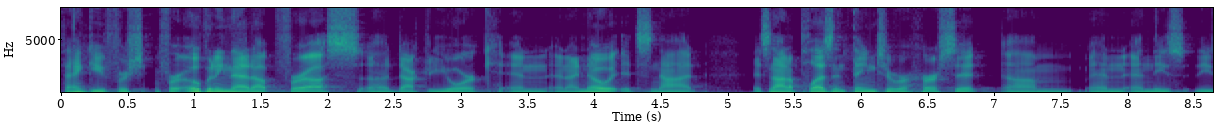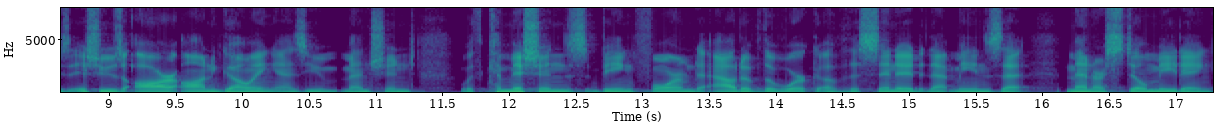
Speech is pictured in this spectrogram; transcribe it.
Thank you for for opening that up for us, uh, Dr. York. And and I know it's not it's not a pleasant thing to rehearse it, um, and and these these issues are ongoing, as you mentioned, with commissions being formed out of the work of the synod. That means that men are still meeting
